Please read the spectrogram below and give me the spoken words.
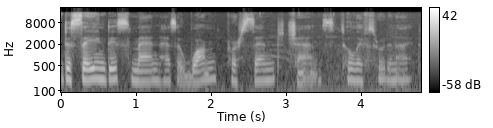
the saying, This man has a 1% chance to live through the night.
